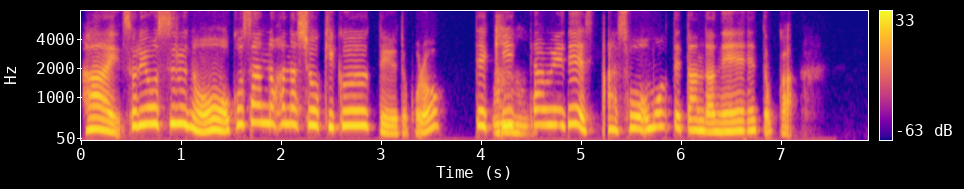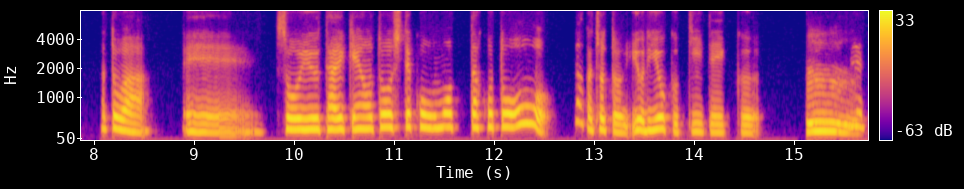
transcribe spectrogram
はい。それをするのを、お子さんの話を聞くっていうところで、う聞いん、た上で、あ、そう思ってたんだね、とか、あとは、えーそういう体験を通してこう思ったことを、なんかちょっとよりよく聞いていく。うん、で、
